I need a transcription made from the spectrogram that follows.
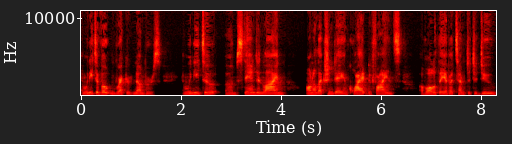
and we need to vote in record numbers and we need to stand in line on election day in quiet defiance of all that they have attempted to do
